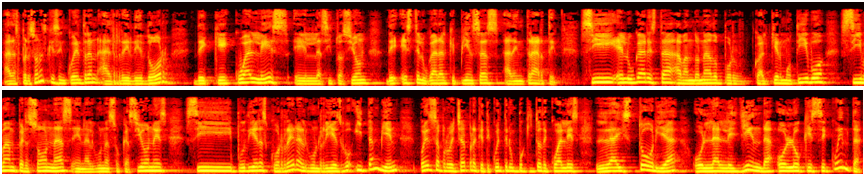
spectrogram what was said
a las personas que se encuentran alrededor de que cuál es eh, la situación de este lugar al que piensas adentrarte. Si el lugar está abandonado por cualquier motivo, si van personas en algunas ocasiones, si pudieras correr algún riesgo y también puedes aprovechar para que te cuenten un poquito de cuál es la historia o la leyenda o lo que se cuenta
